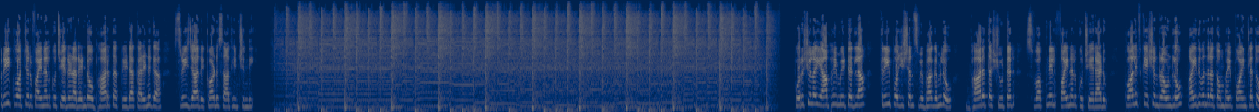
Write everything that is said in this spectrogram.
ఫైనల్కు ఫైనల్కు చేరిన రెండో భారత క్రీడాకారిణిగా శ్రీజ రికార్డు సాధించింది. పురుషుల యాభై మీటర్ల త్రీ పొజిషన్స్ విభాగంలో భారత షూటర్ స్వప్నిల్ ఫైనల్కు చేరాడు. క్వాలిఫికేషన్ రౌండ్లో ఐదు వందల తొంభై పాయింట్లతో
